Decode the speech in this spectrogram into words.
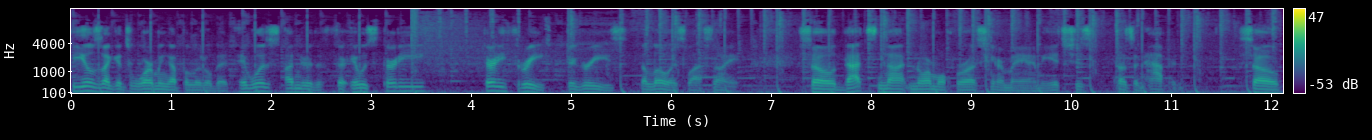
feels like it's warming up a little bit. It was under the, it was 30, 33 degrees, the lowest last night. So that's not normal for us here in Miami. It just doesn't happen. So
